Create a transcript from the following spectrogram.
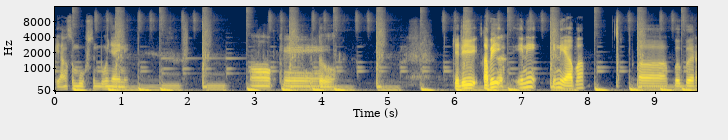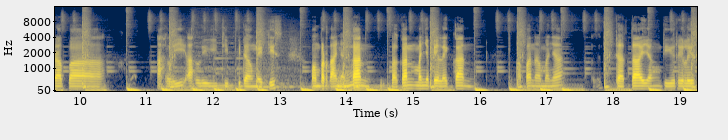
yang sembuh-sembuhnya ini. Oke. Gitu. Jadi tapi ini ini ya apa eh, beberapa ahli ahli di bidang medis mempertanyakan bahkan menyepelekan apa namanya data yang dirilis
